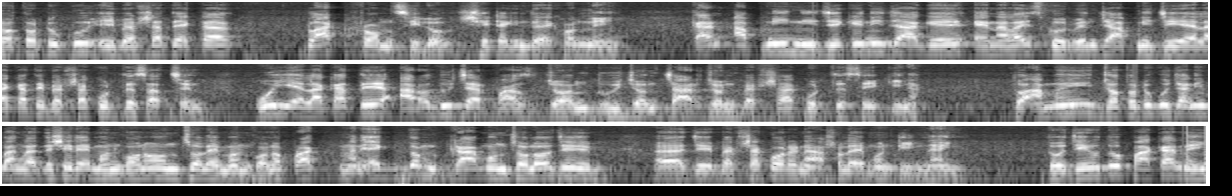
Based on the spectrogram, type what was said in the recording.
যতটুকু এই ব্যবসাতে একটা প্ল্যাটফর্ম ছিল, সেটা কিন্তু এখন নেই। কারণ আপনি নিজেকে নিজে আগে অ্যানালাইজ করবেন যে আপনি যে এলাকাতে ব্যবসা করতে চাচ্ছেন, ওই এলাকাতে আরও দুই চার পাঁচজন দুইজন চারজন ব্যবসা করতেছে কিনা। তো আমি যতটুকু জানি বাংলাদেশের এমন কোনো অঞ্চল, এমন কোনো প্রাক মানে একদম গ্রাম অঞ্চলও যে যে ব্যবসা করে না, আসলে এমনটি নাই। তো যেহেতু পাকা নেই,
